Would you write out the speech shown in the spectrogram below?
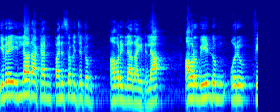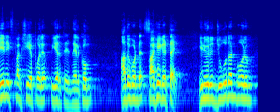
ഇവരെ ഇല്ലാതാക്കാൻ പരിശ്രമിച്ചിട്ടും അവർ ഇല്ലാതായിട്ടില്ല. അവർ വീണ്ടും ഒരു ഫീനിക്സ് പക്ഷിയെ പോലെ ഉയർത്തെഴുന്നേൽക്കും. അതുകൊണ്ട് സഹികെട്ട് ഇനി ഒരു ജൂതൻ പോലും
